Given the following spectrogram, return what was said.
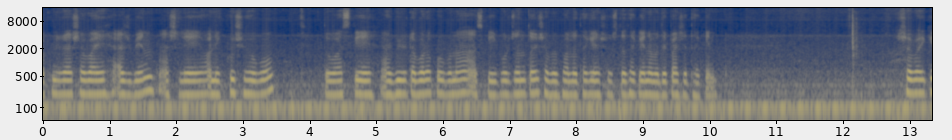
আপনারা সবাই আসবেন, আসলে অনেক খুশি হব। তো আজকে আর ভিডিওটা বড় করব না, আজকে এই পর্যন্তই। সবাই ভালো থাকেন, সুস্থ থাকেন, আমাদের পাশে থাকেন। সবাইকে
